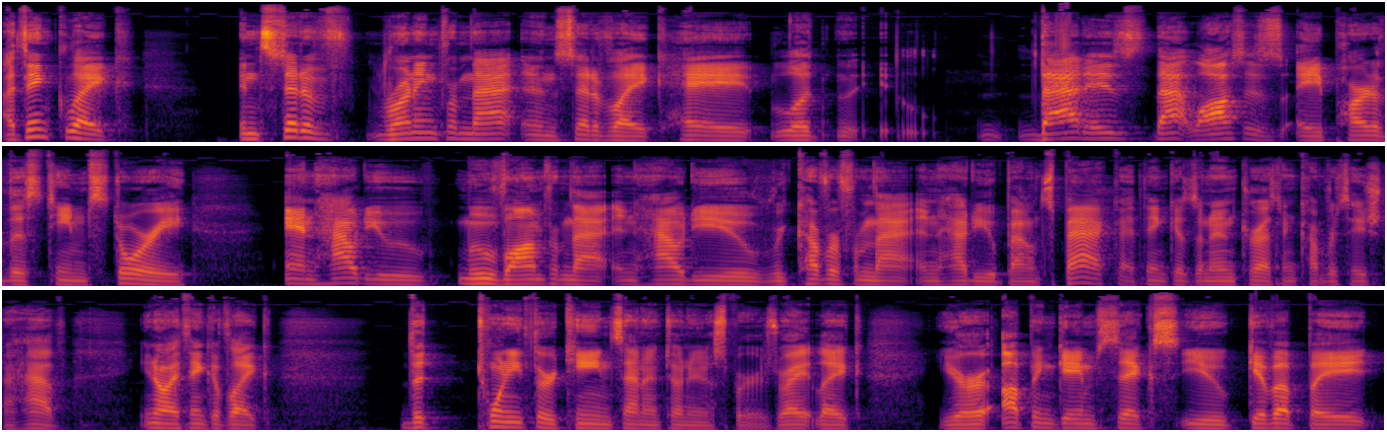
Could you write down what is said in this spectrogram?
I think like instead of running from that and instead of like hey let, that is that loss is a part of this team's story and how do you move on from that and how do you recover from that and how do you bounce back i think is an interesting conversation to have you know i think of like the 2013 san antonio spurs right like you're up in game six you give up a,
